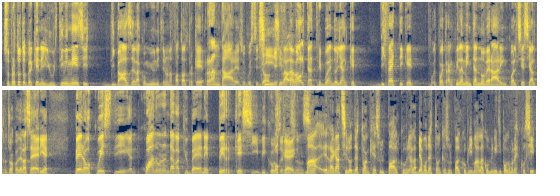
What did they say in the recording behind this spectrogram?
soprattutto perché negli ultimi mesi di base la community non ha fatto altro che rantare su questi Sì, giochi, sì, va- a va- volte attribuendogli anche difetti che pu- puoi tranquillamente annoverare in qualsiasi altro gioco della serie. Però questi qua non andava più bene perché sì, because Ok. reasons. Ma eh, ragazzi, l'ho detto anche sul palco, prima- l'abbiamo detto anche sul palco prima, la community Pokémon è così.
